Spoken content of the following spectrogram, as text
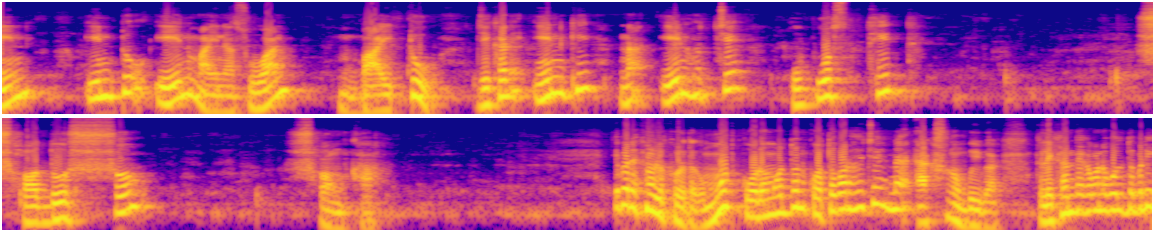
N into N minus one by two যেখানে এন কি? না এন হচ্ছে উপস্থিত সদস্য সংখ্যা। এবার এখানে লক্ষ্য করে দেখো, মোট করমর্দন কতবার হয়েছে না একশো নব্বই বার? তাহলে এখান থেকে আমরা বলতে পারি,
